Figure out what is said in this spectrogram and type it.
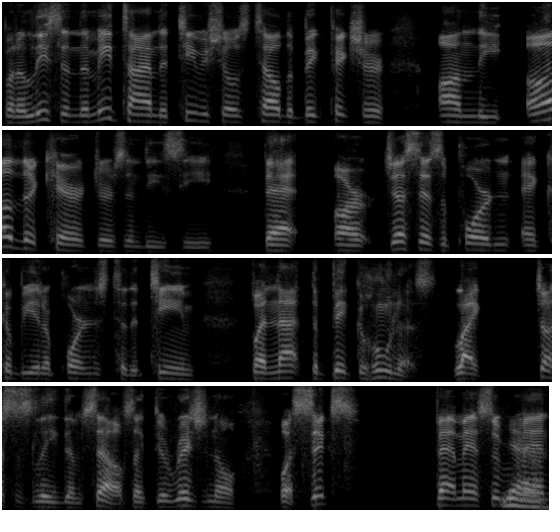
But at least in the meantime, the TV shows tell the big picture on the other characters in DC that are just as important and could be an importance to the team, but not the big kahunas like Justice League themselves, like the original, what, six? Batman, Superman,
